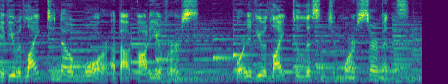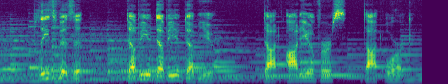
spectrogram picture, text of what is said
If you would like to know more about Audioverse, or if you would like to listen to more sermons, please visit www.audioverse.org.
